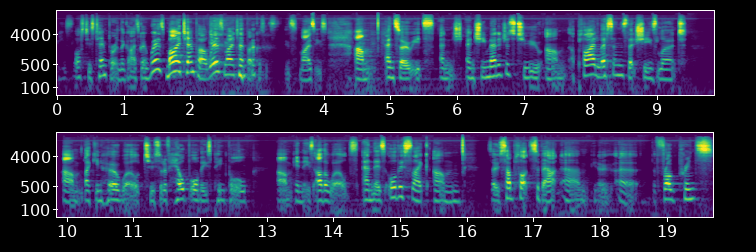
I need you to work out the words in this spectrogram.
he's lost his temper. And the guy's going where's my temper? Where's my temper? Because it's, it's um, and so it's and sh- and she manages to um, apply lessons that she's learnt like in her world to sort of help all these people um, in these other worlds and there's all this like um, so subplots about um, you know uh, the frog prince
